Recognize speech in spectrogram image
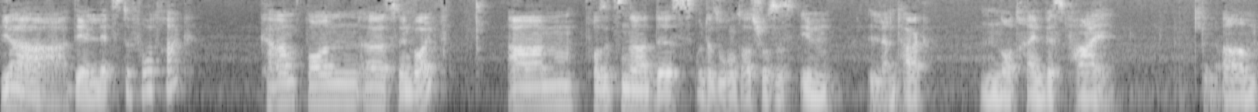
Ja, der letzte Vortrag kam von äh, Sven Wolf, ähm, Vorsitzender des Untersuchungsausschusses im Landtag Nordrhein-Westfalen. Ähm,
